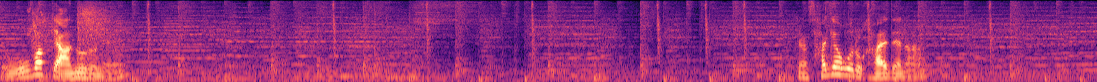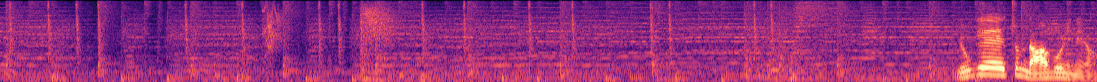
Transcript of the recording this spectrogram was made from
5밖에 안 오르네 그냥 사격으로 가야 되나? 요게 좀 나아 보이네요.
